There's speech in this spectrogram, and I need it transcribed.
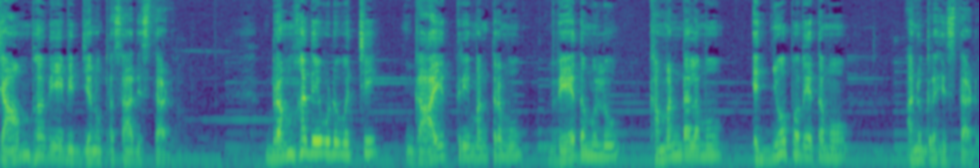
శాంభవి విద్యను ప్రసాదిస్తాడు. బ్రహ్మదేవుడు వచ్చి గాయత్రి మంత్రము వేదములు కమండలము యజ్ఞోపవేతము అనుగ్రహిస్తాడు.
